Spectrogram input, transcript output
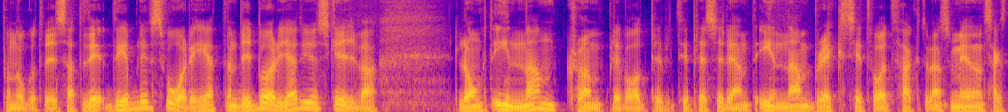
på något vis. Att det, det blev svårigheten. Vi började ju skriva långt innan Trump blev vald till president, innan Brexit var ett faktum, alltså med en slags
